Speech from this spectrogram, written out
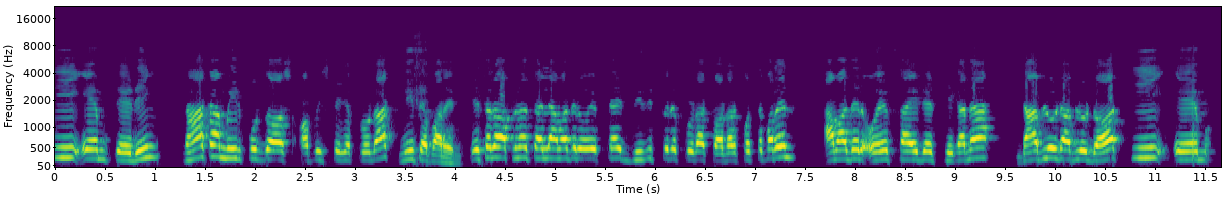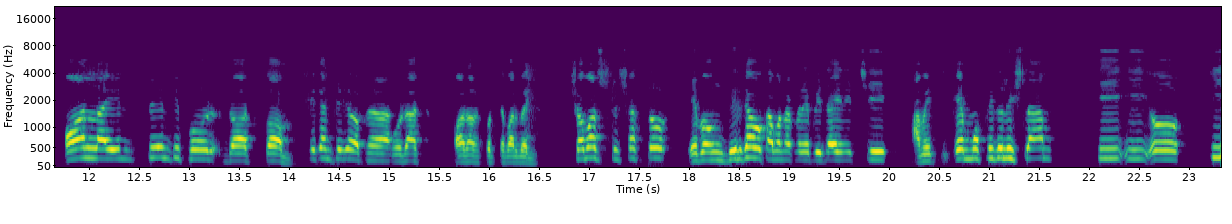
T M trading Dhaka Mirpur দশ অফিস থেকে প্রোডাক্ট নিতে পারেন। এছাড়াও আপনারা চাইলে আমাদের ওয়েবসাইট ভিজিট করে প্রোডাক্ট অর্ডার করতে পারেন। আমাদের ওয়েবসাইটের ঠিকানা W W dot M online twenty four dot com সেখান থেকে আপনারা প্রোডাক্ট অর্ডার করতে পারবেন। সবার সুস্বাস্থ্য এবং দীর্ঘাও কামনা করে বিদায় নিচ্ছি। আমি T M Mofidul Islam CEO T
